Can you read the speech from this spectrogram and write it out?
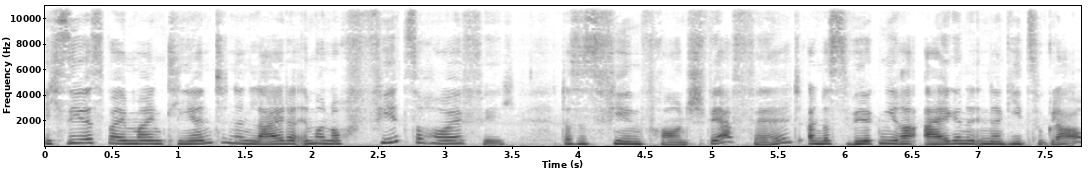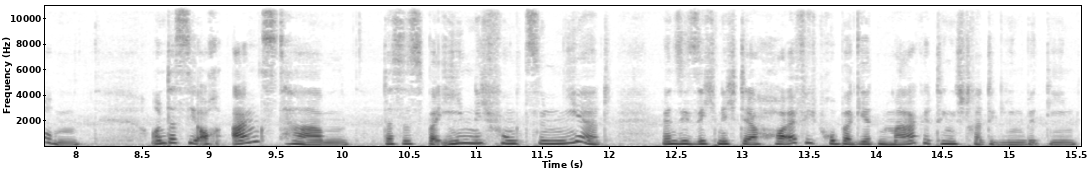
Ich sehe es bei meinen Klientinnen leider immer noch viel zu häufig, dass es vielen Frauen schwerfällt, an das Wirken ihrer eigenen Energie zu glauben und dass sie auch Angst haben, dass es bei ihnen nicht funktioniert, wenn sie sich nicht der häufig propagierten Marketingstrategien bedienen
